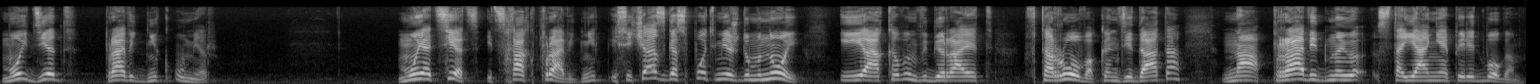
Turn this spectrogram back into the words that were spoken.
мой дед праведник умер – мой отец Ицхак праведник, и сейчас Господь между мной и Иаковым выбирает второго кандидата на праведное стояние перед Богом.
